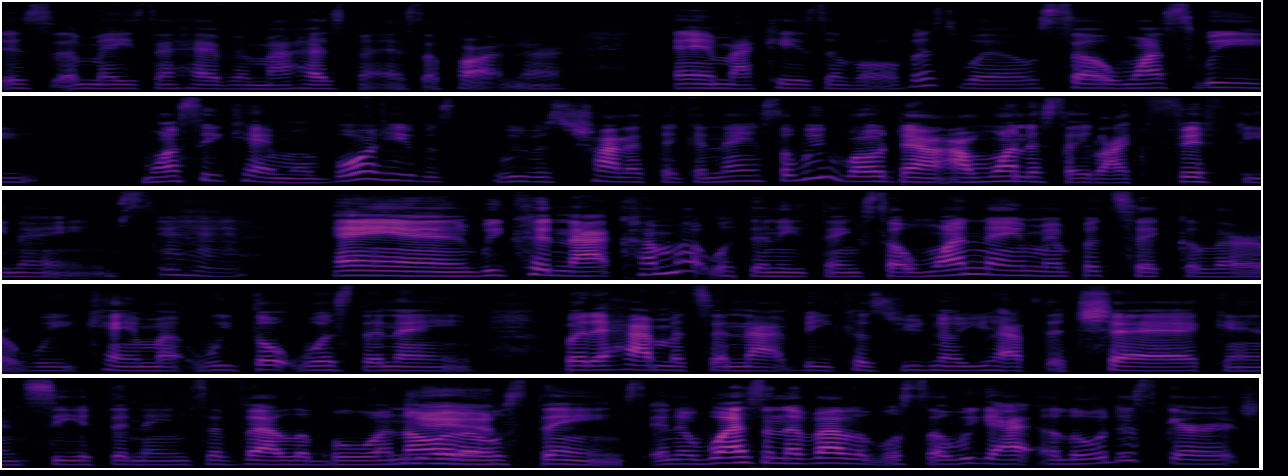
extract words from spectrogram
it's amazing having my husband as a partner and my kids involved as well. So once we once he came on board, he was we was trying to think of names. So we wrote down I want to say like 50 names. Mm-hmm and we could not come up with anything. So one name in particular we came up we thought was the name, but it happened to not be because you know you have to check and see if the name's available and all yeah. those things, and it wasn't available. So we got a little discouraged.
